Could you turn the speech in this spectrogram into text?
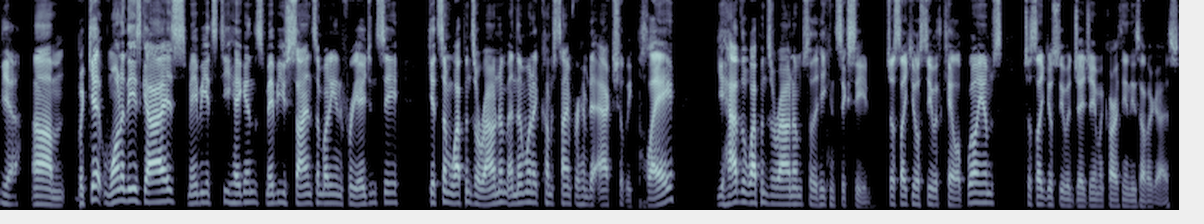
yeah. Um, but get one of these guys. Maybe it's Tee Higgins. Maybe you sign somebody in free agency, get some weapons around him, and then when it comes time for him to actually play, you have the weapons around him so that he can succeed. Just like you'll see with Caleb Williams, just like you'll see with JJ McCarthy and these other guys.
